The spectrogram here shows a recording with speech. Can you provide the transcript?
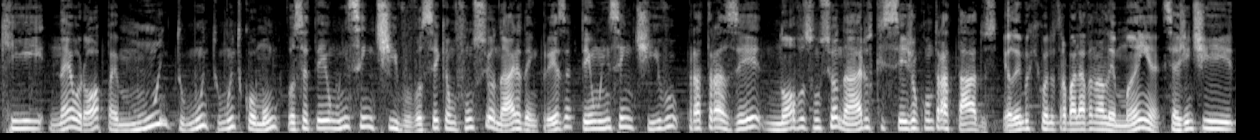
que na Europa é muito, muito, muito comum você ter um incentivo. Você que é um funcionário da empresa tem um incentivo para trazer novos funcionários que sejam contratados. Eu lembro que quando eu trabalhava na Alemanha, se a gente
